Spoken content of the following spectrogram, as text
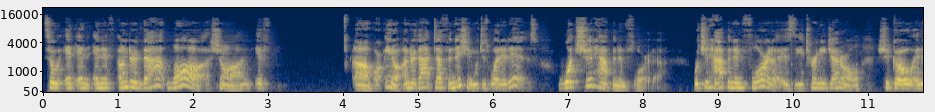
so and, and, and if under that law, Sean, if um, or you know under that definition, which is what it is, what should happen in Florida? What should happen in Florida is the attorney general should go and,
